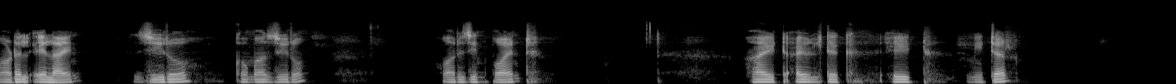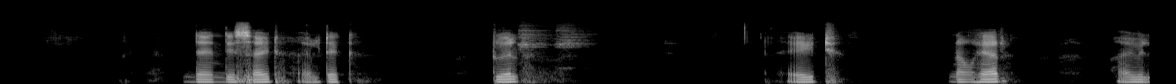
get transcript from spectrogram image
model a line 0 comma 0 origin point height I will take 8 meter then this side I will take 12 8 now here I will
